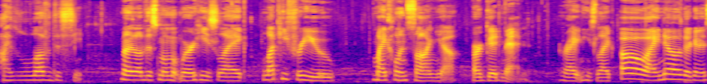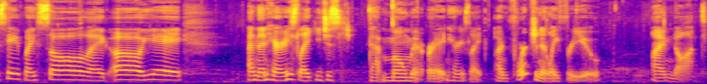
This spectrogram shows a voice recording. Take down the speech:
I love this scene, but I love this moment where he's like, "Lucky for you, Michael and Sanya are good men." Right? And he's like, "Oh, I know they're gonna save my soul. Like, oh, yay!" And then Harry's like, "You just that moment, right?" And Harry's like, "Unfortunately for you, I'm not."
